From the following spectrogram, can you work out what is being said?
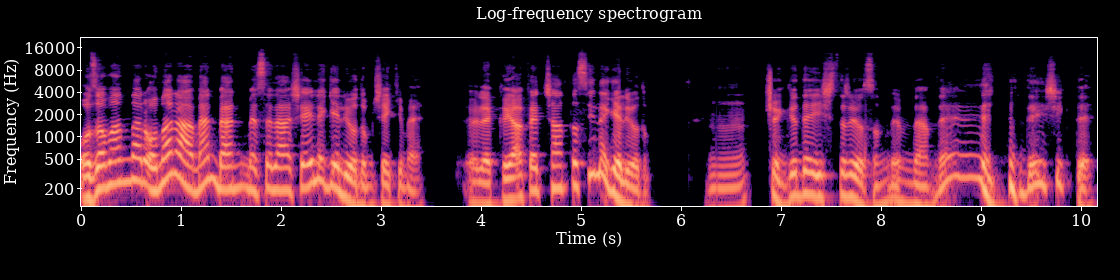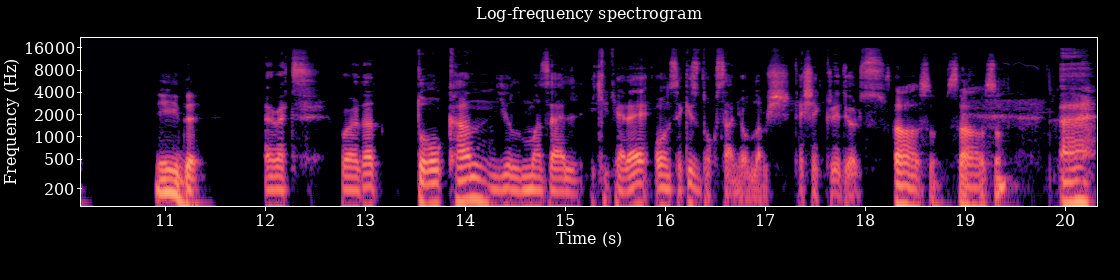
O zamanlar ona rağmen ben mesela şeyle geliyordum çekime, öyle kıyafet çantasıyla geliyordum. Hıı. Çünkü değiştiriyorsun bilmem ne, değişikti, iyiydi. Evet, bu arada Doğukan Yılmazel 2 kere 18.90 yollamış. Teşekkür ediyoruz. Sağ olsun, sağ olsun. Eh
